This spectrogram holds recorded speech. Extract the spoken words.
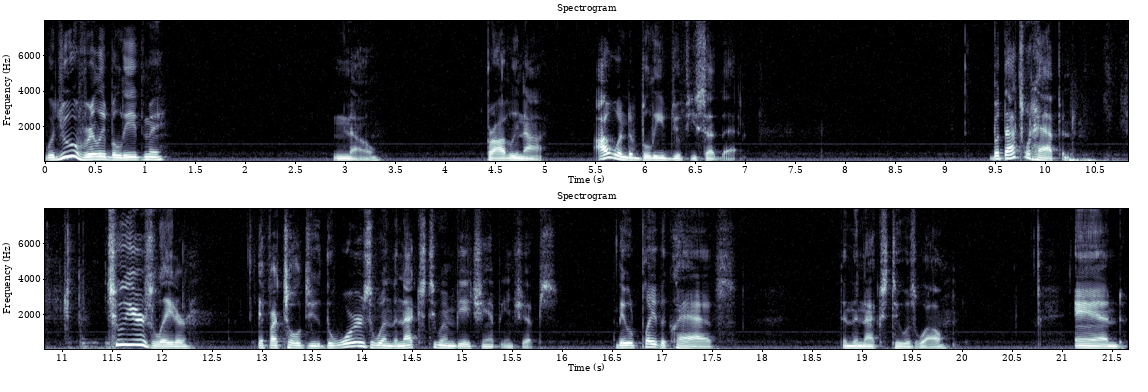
Would you have really believed me? No. Probably not. I wouldn't have believed you if you said that. But that's what happened. Two years later, if I told you the Warriors win the next two NBA championships, they would play the Cavs in the next two as well. And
